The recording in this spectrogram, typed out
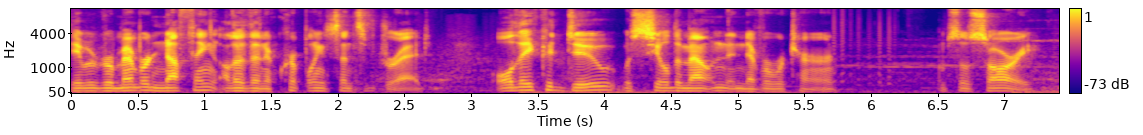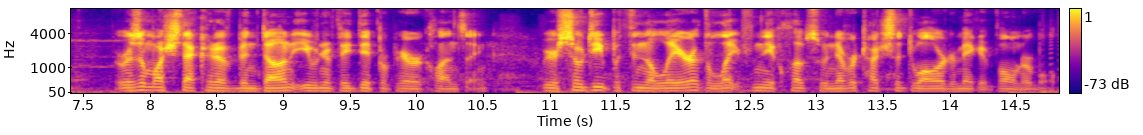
they would remember nothing other than a crippling sense of dread. All they could do was seal the mountain and never return. I'm so sorry. There isn't much that could have been done even if they did prepare a cleansing. We are so deep within the lair, the light from the eclipse would never touch the dweller to make it vulnerable.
